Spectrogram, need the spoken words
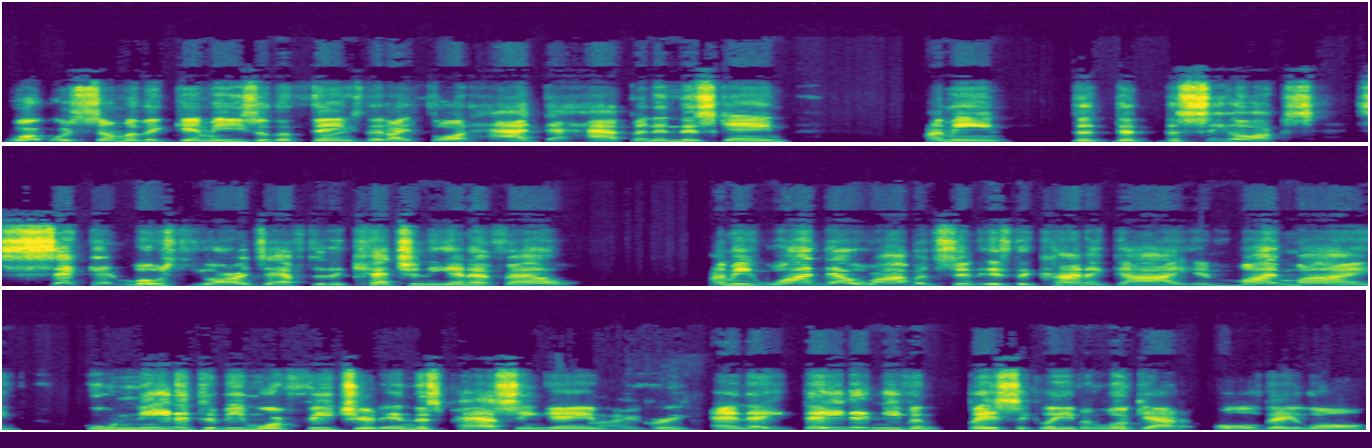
what were some of the gimmies or the things right. that I thought had to happen in this game? I mean, the, the, the Seahawks, second most yards after the catch in the NFL. I mean, Wan'Dale Robinson is the kind of guy in my mind who needed to be more featured in this passing game. I agree. And they they didn't even basically even look at him all day long.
